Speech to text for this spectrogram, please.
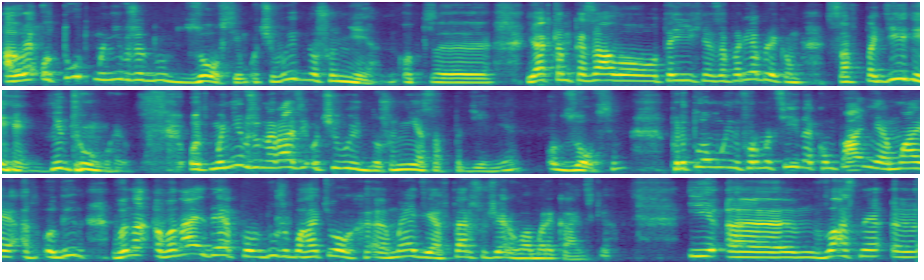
Але отут мені вже зовсім очевидно, що ні. От е, як там казало те їхнє за перебріком, совпадіння, не думаю. От мені вже наразі очевидно, що не совпадіння, от зовсім. При тому інформаційна компанія має один, вона, вона йде по дуже багатьох е, медіа, в першу чергу американських. І е, власне е,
